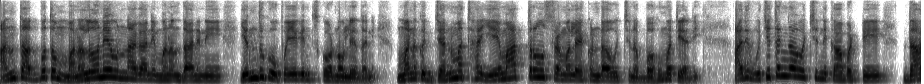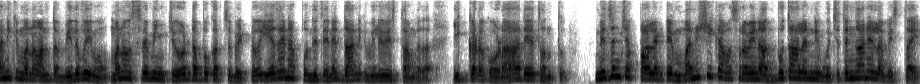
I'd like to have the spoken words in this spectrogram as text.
అంత అద్భుతం మనలోనే ఉన్నా కానీ మనం దానిని ఎందుకు ఉపయోగించుకోవడం లేదని. మనకు జన్మత ఏమాత్రం శ్రమ లేకుండా వచ్చిన బహుమతి అది. అది ఉచితంగా వచ్చింది కాబట్టి దానికి మనం అంత విలువ ఇవ్వం. మనం శ్రమించో డబ్బు ఖర్చు పెట్టో ఏదైనా పొందితేనే దానికి విలువ ఇస్తాం కదా. ఇక్కడ కూడా అదే తంతు. నిజం చెప్పాలంటే మనిషికి అవసరమైన అద్భుతాలన్నీ ఉచితంగానే లభిస్తాయి.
